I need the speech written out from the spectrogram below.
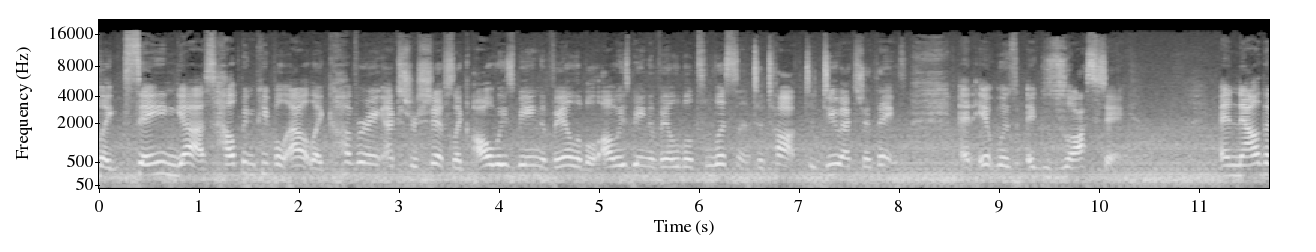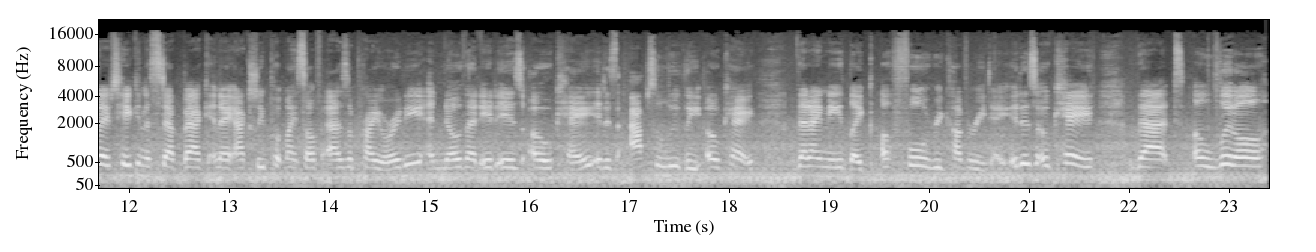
Like, saying yes, helping people out, like covering extra shifts, like always being available, always being available to listen, to talk, to do extra things. And it was exhausting and now that I've taken a step back and I actually put myself as a priority and know that it is okay, it is absolutely okay that I need like a full recovery day. It is okay that a little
